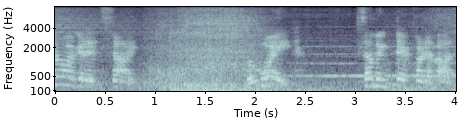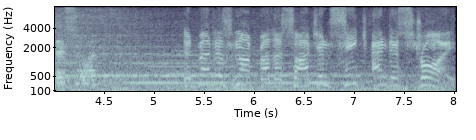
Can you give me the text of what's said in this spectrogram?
Target in sight. But wait, something different about this one. It matters not, Brother Sergeant. Seek and destroy.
